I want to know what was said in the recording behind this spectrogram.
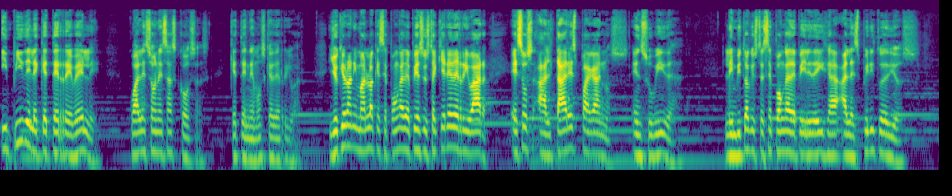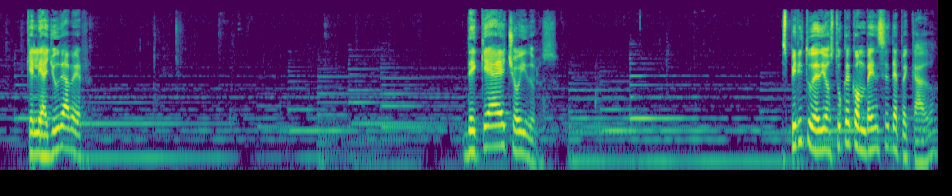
y pídele que te revele cuáles son esas cosas que tenemos que derribar. Y yo quiero animarlo a que se ponga de pie. Si usted quiere derribar esos altares paganos en su vida, le invito a que usted se ponga de pie y le diga al Espíritu de Dios, que le ayude a ver de qué ha hecho ídolos. Espíritu de Dios, tú que convences de pecado,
